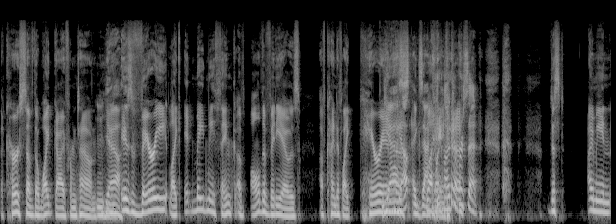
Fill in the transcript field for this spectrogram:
the curse of the white guy from town Mm-hmm. Yeah. is very like it made me think of all the videos of kind of like Karen Yes, Yep. exactly. Like- Hundred percent. just I mean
